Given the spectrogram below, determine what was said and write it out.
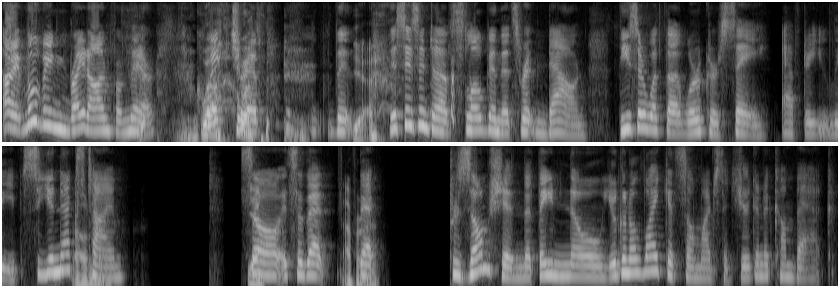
All right, moving right on from there. Quick Well, Trip. the, yeah. This isn't a slogan that's written down. These are what the workers say after you leave. See you next Oh, no. time. So it's so that I've heard that that. presumption that they know you're going to like it so much that you're going to come back.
